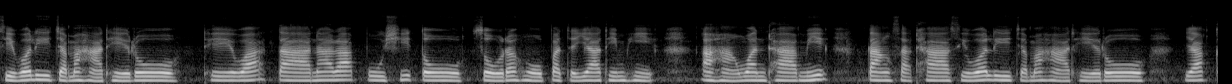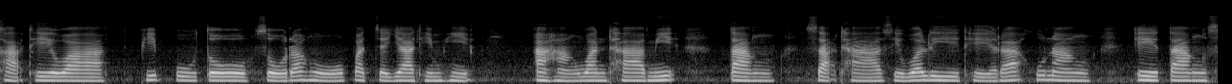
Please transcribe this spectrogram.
ศิวลีจมหาเถโร เทวตานาระปูชิโต โสระโหปัจจยาทิมหิอาหังวันทามิ ตังสัทธาศิวลีจมหาเถโร ยักขะเทวา พิปูโต โสระโหปัจจยาทิมหิอาหังวันทามิ ตังสัทธาศิวลีเถระคุณัง เอตังโส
